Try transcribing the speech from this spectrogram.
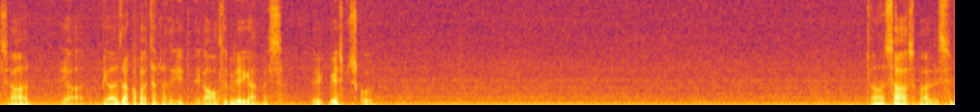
Saat ya birazdan kapatacağım zaten 7, 6 bile gelmez. Belki 5 buçuk olur. Canın sağ olsun kardeşim.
